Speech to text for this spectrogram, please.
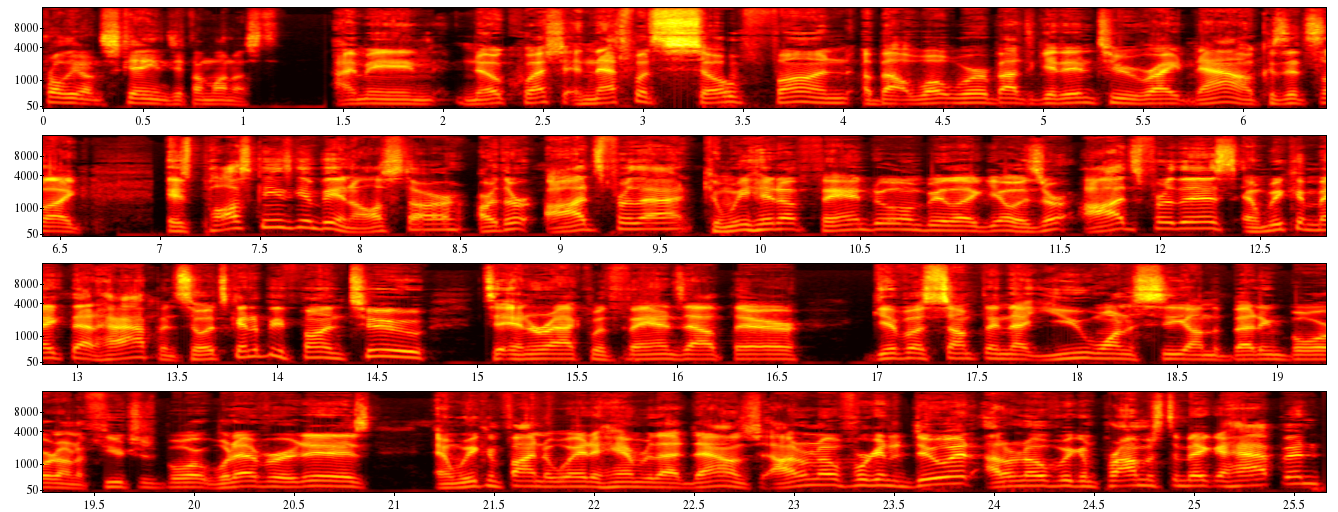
probably on Skenes if I'm honest. I mean, no question. And that's what's so fun about what we're about to get into right now because it's like is Paul Skenes going to be an all-star? Are there odds for that? Can we hit up FanDuel and be like, "Yo, is there odds for this?" And we can make that happen. So it's going to be fun too to interact with fans out there. Give us something that you want to see on the betting board, on a futures board, whatever it is and we can find a way to hammer that down. So I don't know if we're going to do it. I don't know if we can promise to make it happen,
